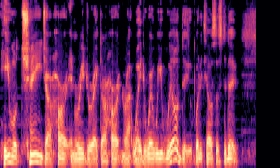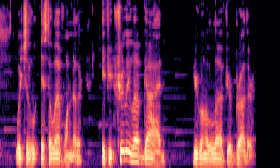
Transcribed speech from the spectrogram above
He will change our heart and redirect our heart in the right way to where we will do what He tells us to do, which is to love one another. If you truly love God, you're going to love your brother.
